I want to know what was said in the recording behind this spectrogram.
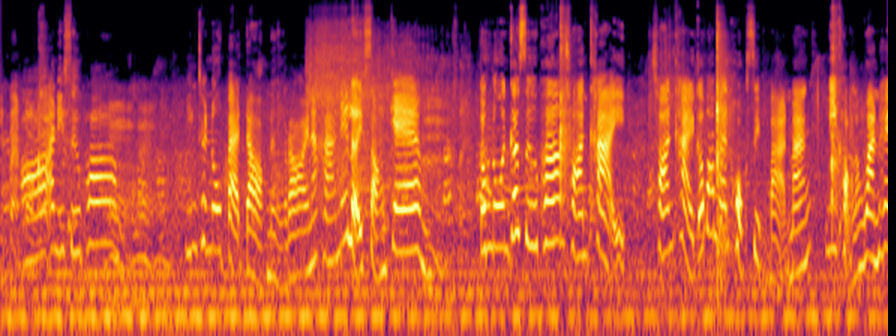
ี่แปดอ๋ดอ อกอันนี้ซื้อเพิ่มอืมยิงธนู 8 ดอก 100 นะคะ นี่เหลืออีก 2 เกม อืมตรงนู้นก็ซื้อเพิ่มช้อนไข่ ช้อนไข่ก็ประมาณ 60 บาทมั้ง มีของรางวัลให้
